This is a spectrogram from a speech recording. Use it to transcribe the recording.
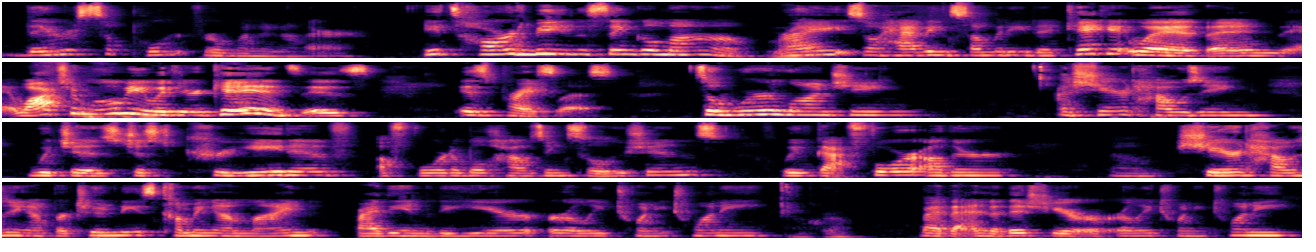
there's support for one another. It's hard being a single mom, right? So having somebody to kick it with and watch a movie with your kids is is priceless. So we're launching a shared housing, which is just creative, affordable housing solutions. We've got four other um, shared housing opportunities coming online by the end of the year, early 2020 Okay. by the end of this year or early 2020.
